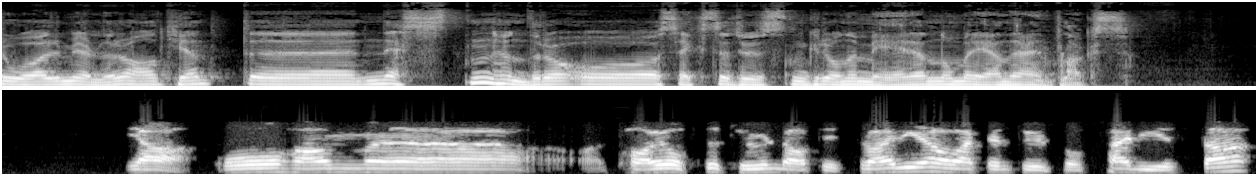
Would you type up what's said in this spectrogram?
Roar Mjølner. Har tjent eh, nesten 160 000 kroner mer enn nummer én Reinflaks. Ja, og han eh, tar jo ofte turen da til Sverige. Har vært en tur på Ferjestad.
